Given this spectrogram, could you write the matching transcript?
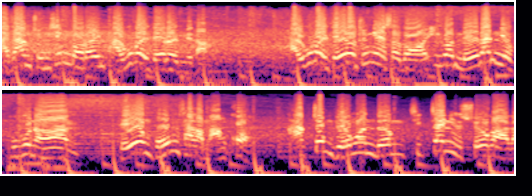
가장 중심 도로인 달구벌 대로입니다. 달구벌 대로 중에서도 이곳 내당역 부근은 대형 보험사가 많고 각종 병원 등 직장인 수요가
